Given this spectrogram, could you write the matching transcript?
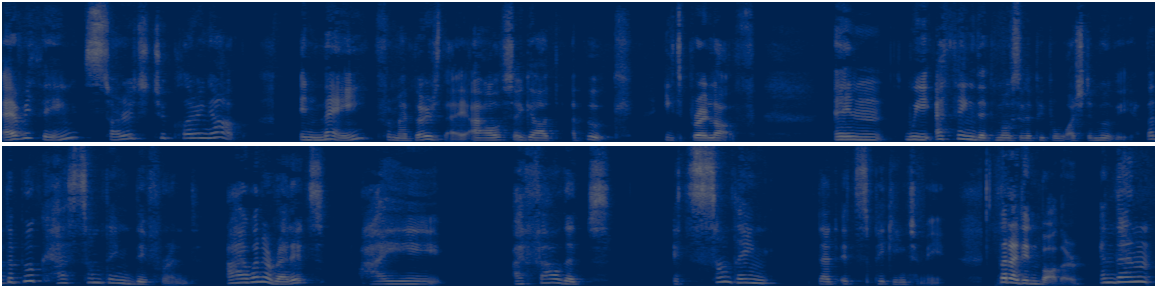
everything started to clearing up. In May for my birthday, I also got a book, Eat Pray Love. And we I think that most of the people watched the movie, but the book has something different. I when I read it, I I felt that it's something that it's speaking to me but I didn't bother. And then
